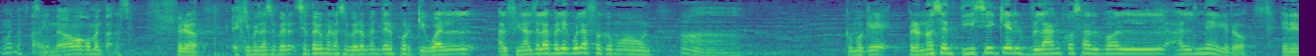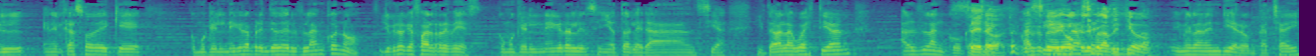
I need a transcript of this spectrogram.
Bueno, está Sí. bien, vamos a comentar eso. Pero es que me la supieron, siento que me la supieron vender porque igual al final de la película fue como un... Ah. Como que... Pero no sentí sí que el blanco salvó al, al negro. En el, en el caso de que Como que el negro aprendió del blanco, no. Yo creo que fue al revés. Como que el negro le enseñó tolerancia y toda la cuestión al blanco, ¿cachai? Cero. ¿Te Así que teníamos la películas sentí yo y me la vendieron, ¿cachai?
